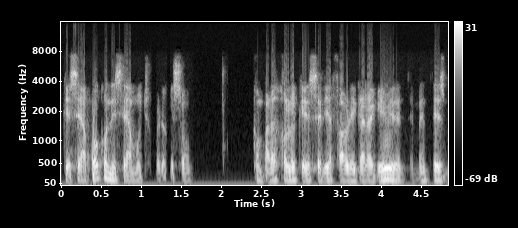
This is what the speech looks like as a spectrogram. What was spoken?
que sea poco ni sea mucho, pero que son, comparados con lo que sería fabricar aquí, evidentemente es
